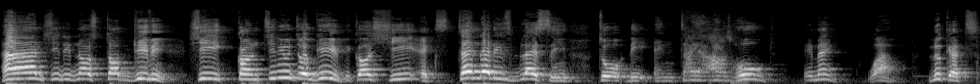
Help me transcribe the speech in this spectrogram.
And she did not stop giving. She continued to give because she extended his blessing to the entire household. Amen. Wow. Look at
